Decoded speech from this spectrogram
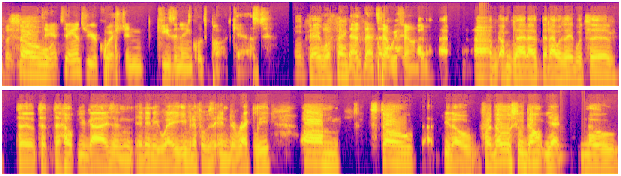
But so, to, to answer your question, Keys and Anklets podcast. Okay, well, thank that, you. That's how we found I, him. I, am glad I, that I was able to, to to, to help you guys in, in any way, even if it was indirectly. Um, so, you know, for those who don't yet know,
